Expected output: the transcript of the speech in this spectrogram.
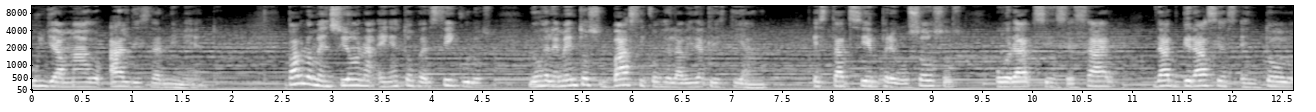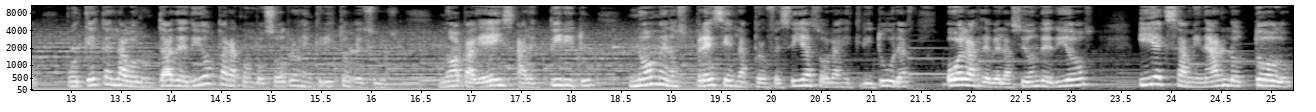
un llamado al discernimiento. Pablo menciona en estos versículos los elementos básicos de la vida cristiana. Estad siempre gozosos, orad sin cesar, dad gracias en todo, porque esta es la voluntad de Dios para con vosotros en Cristo Jesús. No apaguéis al Espíritu, no menosprecies las profecías o las escrituras o la revelación de Dios y examinarlo todo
